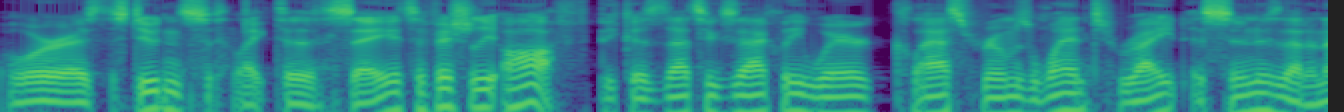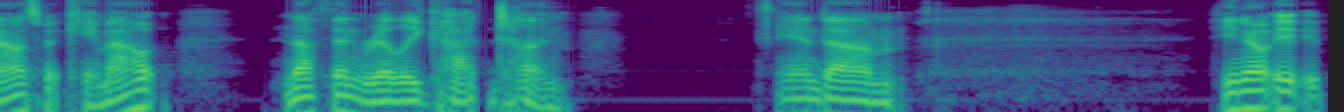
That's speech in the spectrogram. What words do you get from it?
or as the students like to say, it's officially off, because that's exactly where classrooms went right as soon as that announcement came out nothing really got done. And, um, you know, it, it,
